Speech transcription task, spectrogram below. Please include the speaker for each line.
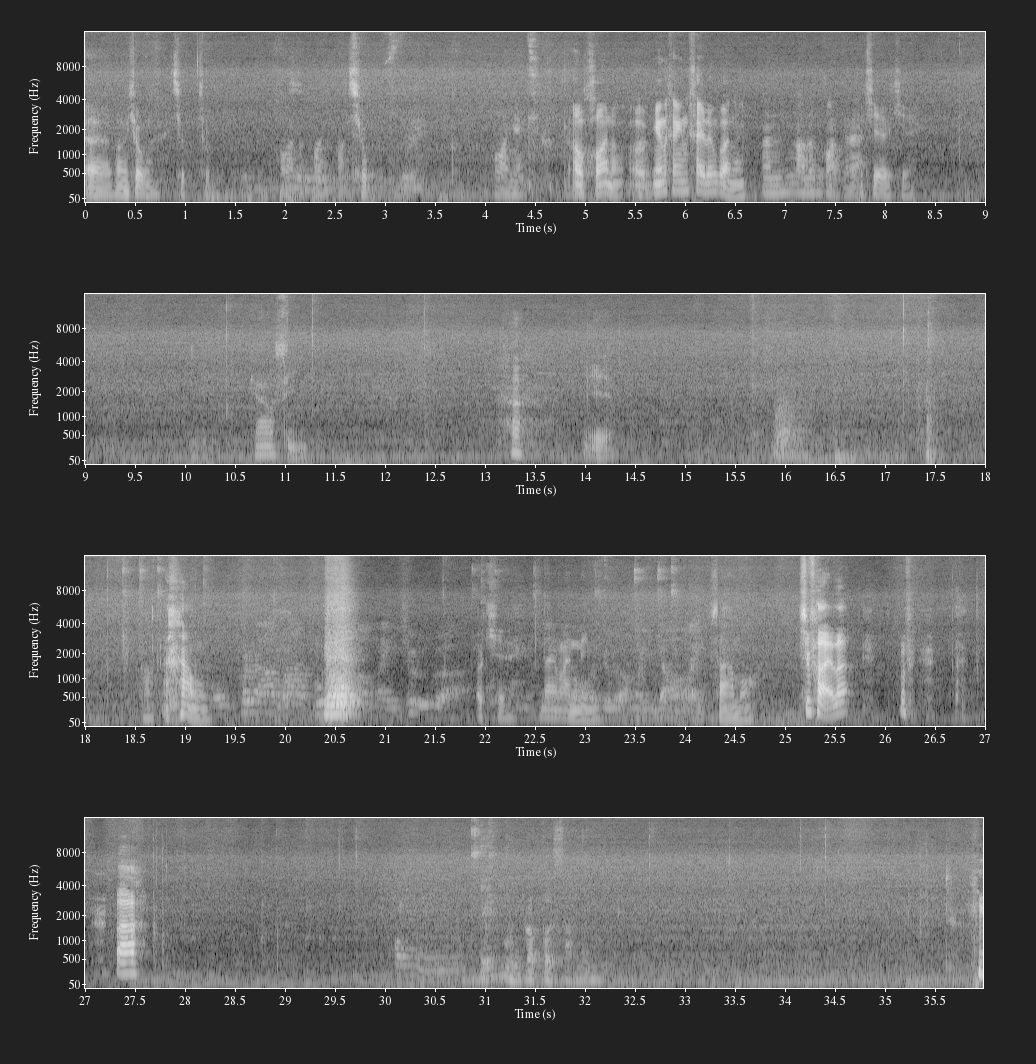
Speaker 1: เออฟังชุบชุบชุบ
Speaker 2: คอนคอนคอน
Speaker 1: ชุบ
Speaker 2: คอนเนี่ย
Speaker 1: เอาค้อนเหรอเอองั้นใครงั้นใครเริ่มก่อนนะ
Speaker 2: งั้นเราเริ่มก่อนก็ได้
Speaker 1: โอเคโอเคเก้าสี่ฮะเอ็ดอ้าวโอเค ได้มาอันหนึ่งสามอ๋อชิบหายละอะ
Speaker 2: เอ๊ะเหมือนเราเปิดซ้ำเลย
